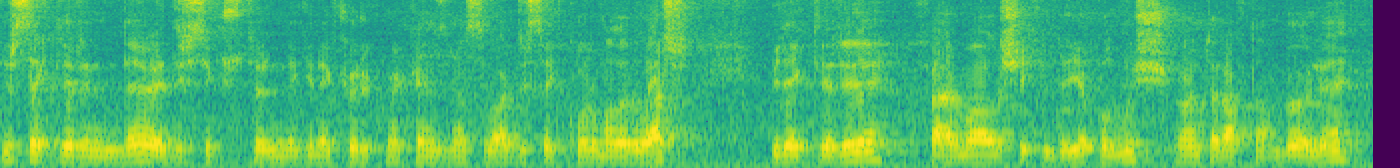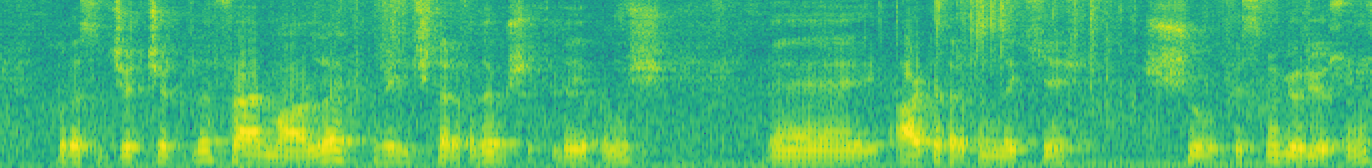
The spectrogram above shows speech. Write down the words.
Dirseklerinde ve dirsek üstlerinde yine körük mekanizması var. Dirsek korumaları var. Bilekleri fermuarlı şekilde yapılmış. Ön taraftan böyle. Burası cırt cırtlı, fermuarlı ve iç tarafı da bu şekilde yapılmış. Ee, arka tarafındaki şu kısmı görüyorsunuz.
